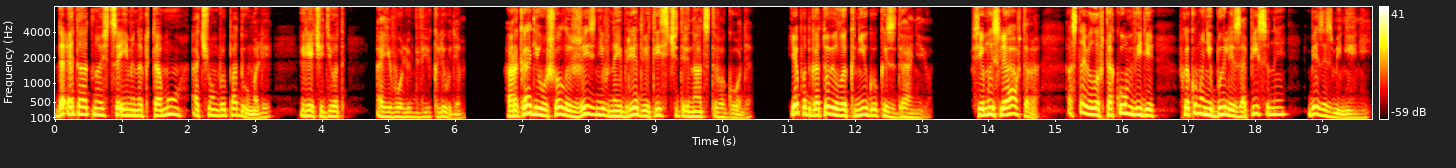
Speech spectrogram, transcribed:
Да это относится именно к тому, о чем вы подумали. Речь идет о его любви к людям. Аркадий ушел из жизни в ноябре 2013 года. Я подготовила книгу к изданию. Все мысли автора оставила в таком виде, в каком они были записаны, без изменений.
